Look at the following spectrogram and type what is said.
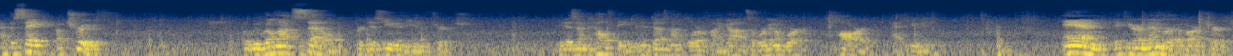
at the sake of truth, but we will not settle for disunity in the church. It is unhealthy and it does not glorify God, so we're going to work hard at unity. And if you're a member of our church,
